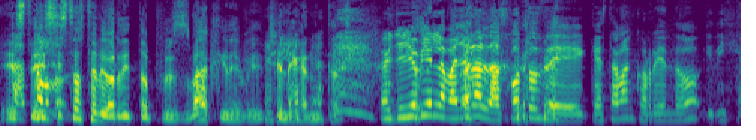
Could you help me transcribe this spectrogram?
Este, si está usted de gordito, pues baje, échele ganitas. Oye, yo vi en la mañana las fotos de que estaban corriendo y dije,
